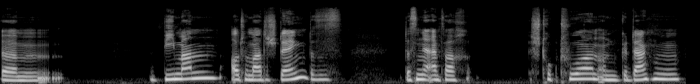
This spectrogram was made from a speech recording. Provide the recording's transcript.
ähm, wie man automatisch denkt. Das ist, das sind ja einfach Strukturen und Gedanken,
